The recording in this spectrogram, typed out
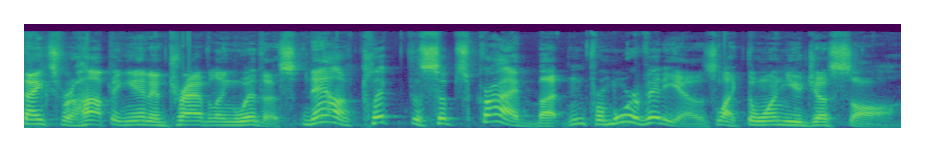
Thanks for hopping in and traveling with us. Now click the subscribe button for more videos like the one you just saw.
